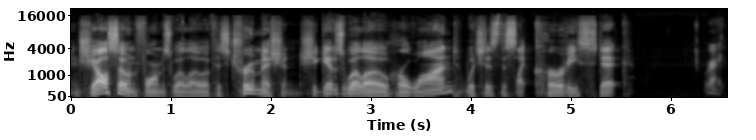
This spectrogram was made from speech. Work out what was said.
And she also informs Willow of his true mission. She gives Willow her wand, which is this like curvy stick, Right.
